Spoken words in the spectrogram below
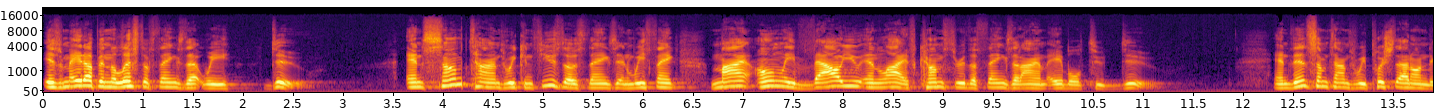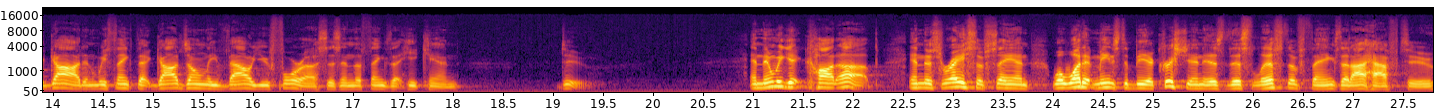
is made up in the list of things that we do. And sometimes we confuse those things and we think my only value in life comes through the things that I am able to do. And then sometimes we push that onto God and we think that God's only value for us is in the things that He can do. And then we get caught up in this race of saying, well, what it means to be a Christian is this list of things that I have to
